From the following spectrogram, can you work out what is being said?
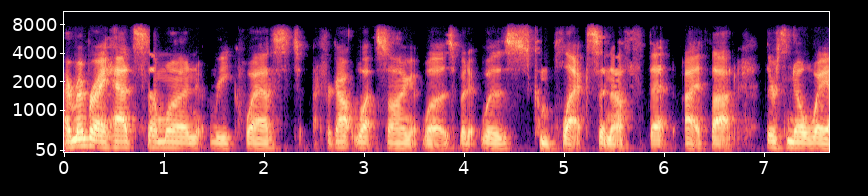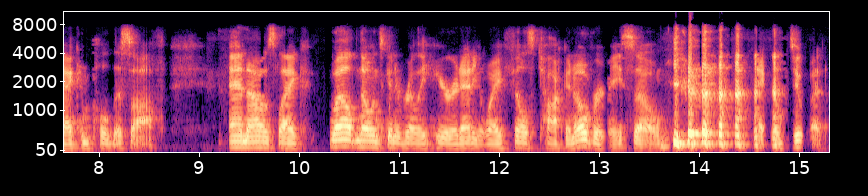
I remember I had someone request, I forgot what song it was, but it was complex enough that I thought, there's no way I can pull this off. And I was like, well, no one's going to really hear it anyway. Phil's talking over me, so I will do it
